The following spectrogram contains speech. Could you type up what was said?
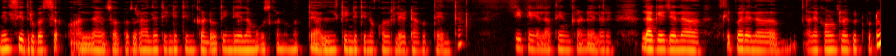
ನಿಲ್ಲಿಸಿದ್ರು ಬಸ್, ಅಲ್ಲೇ ಒಂದು ಸ್ವಲ್ಪ ದೂರ, ಅಲ್ಲೇ ತಿಂಡಿ ತಿಂದ್ಕೊಂಡು, ತಿಂಡಿ ಎಲ್ಲ ಮುಗಿಸ್ಕೊಂಡು ಮತ್ತೆ ಅಲ್ಲಿ ತಿಂಡಿ ತಿನ್ನೋಕೆ ಹೋದ್ರೆ ಲೇಟ್ ಆಗುತ್ತೆ ಅಂತ. ತಿಂಡಿ ಎಲ್ಲ ತಿಂದ್ಕೊಂಡು ಎಲ್ಲ ಲಗೇಜ್ ಎಲ್ಲ ಸ್ಲಿಪ್ಪರ್ ಎಲ್ಲ ಅಲ್ಲೇ ಕೌಂಟ್ರಲ್ಲಿ ಬಿಟ್ಬಿಟ್ಟು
